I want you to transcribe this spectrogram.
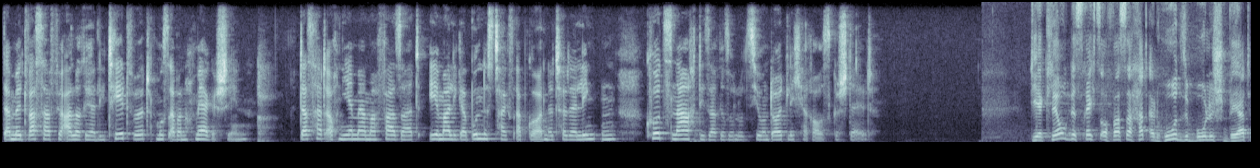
Damit Wasser für alle Realität wird, muss aber noch mehr geschehen. Das hat auch Niemer Mafasat, ehemaliger Bundestagsabgeordneter der Linken, kurz nach dieser Resolution deutlich herausgestellt. Die Erklärung des Rechts auf Wasser hat einen hohen symbolischen Wert.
